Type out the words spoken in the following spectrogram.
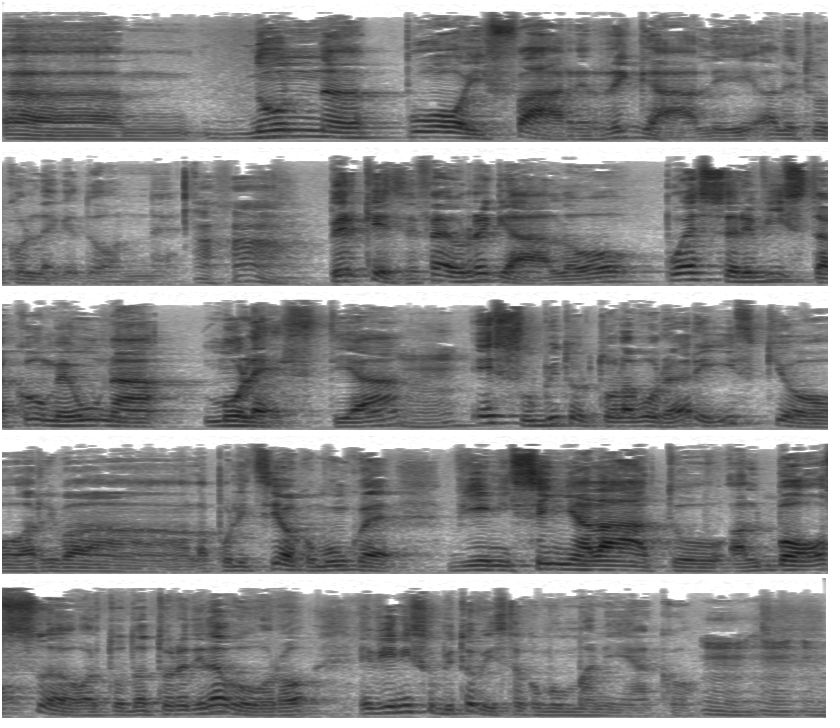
Ehm, non puoi fare regali alle tue colleghe donne. Ah, Perché se fai un regalo può essere vista come una molestia Mm. e subito il tuo lavoro è a rischio, arriva la polizia o comunque vieni segnalato al boss o al tuo datore di lavoro e vieni subito visto come un maniaco. mm, mm, mm.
